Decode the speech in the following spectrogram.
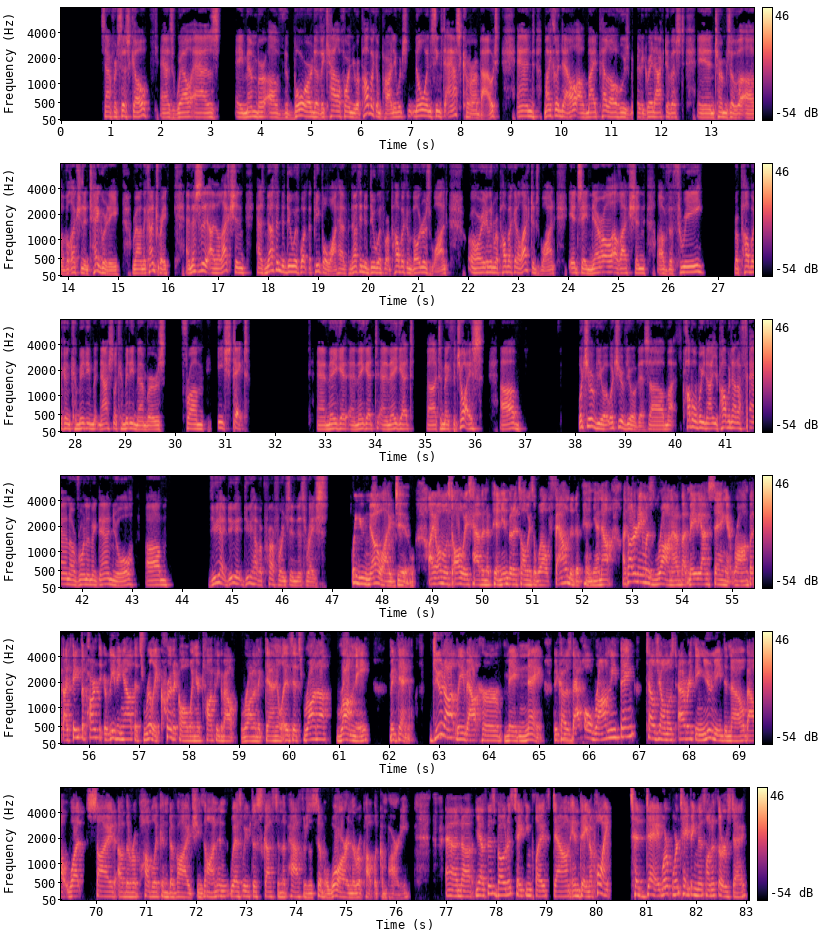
San Francisco, as well as a member of the board of the California Republican Party, which no one seems to ask her about, and Mike Lindell of My Pillow, who's been a great activist in terms of, of election integrity around the country. And this is an election has nothing to do with what the people want, has nothing to do with what Republican voters want, or even Republican electeds want. It's a narrow election of the three Republican committee, national committee members from each state and they get and they get and they get uh, to make the choice. Um, what's your view? What's your view of this? Um, probably not. You're probably not a fan of Ronna McDaniel. Um, do you do you do you have a preference in this race? Well, you know I do. I almost always have an opinion, but it's always a well-founded opinion. Now, I thought her name was Ronna, but maybe I'm saying it wrong. But I think the part that you're leaving out that's really critical when you're talking about Ronna McDaniel is it's Ronna Romney McDaniel do not leave out her maiden name because mm-hmm. that whole Romney thing tells you almost everything you need to know about what side of the Republican divide she's on. And as we've discussed in the past, there's a civil war in the Republican Party. And uh, yes, this vote is taking place down in Dana Point today. We're, we're taping this on a Thursday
